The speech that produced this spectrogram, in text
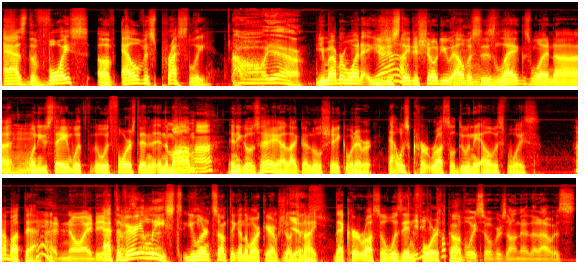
as the voice of Elvis Presley. Oh yeah. You remember when you just Yeah. Mm-hmm. they just showed you Elvis's legs when uh, when he was staying with with Forrest and, and the mom, Uh-huh. and he goes, "Hey, I like that little shake or whatever." That was Kurt Russell doing the Elvis voice. How about that? I had no idea. At the very saw that. least, you learned something on the Mark Arum show Yes. tonight that Kurt Russell was in he did a Forrest couple Gump. of voiceovers on there that I was.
